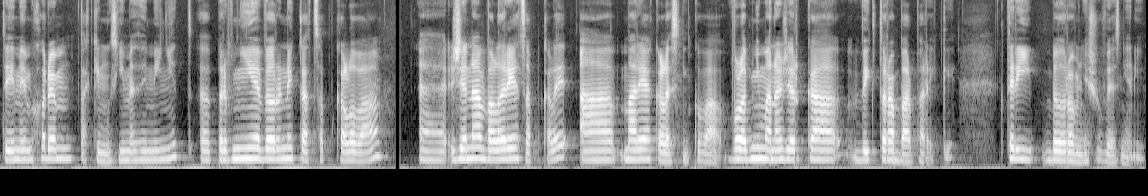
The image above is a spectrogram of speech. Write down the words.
ty mimochodem taky musíme zmínit. První je Veronika Capkalová, eh, žena Valerie Capkaly a Maria Kalesníková, volební manažerka Viktora Barbariky, který byl rovněž uvězněný.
